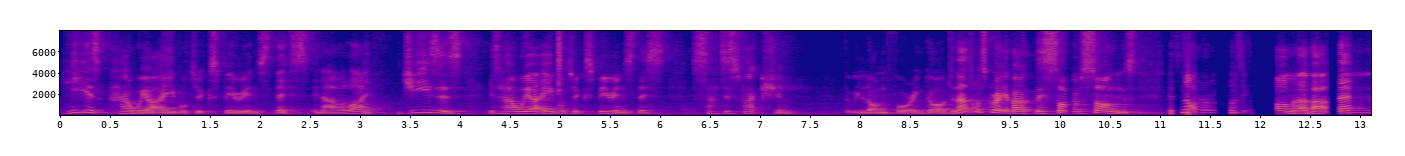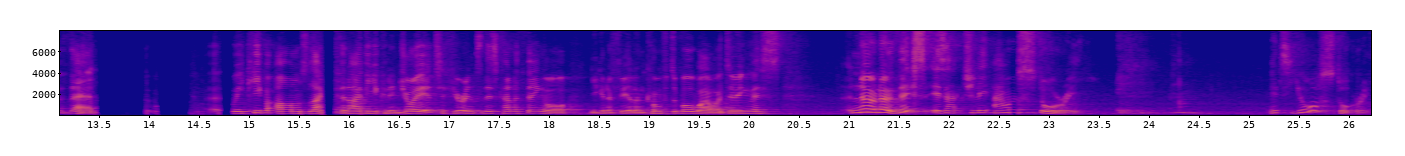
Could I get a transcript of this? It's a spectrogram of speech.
he is how we are able to experience this in our life. Jesus is how we are able to experience this satisfaction that we long for in God. And that's what's great about this Song of Songs. It's not a romantic drama about them then. We keep at arm's length, and either you can enjoy it if you're into this kind of thing, or you're going to feel uncomfortable while we're doing this. No, no, this is actually our story. It's your story.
